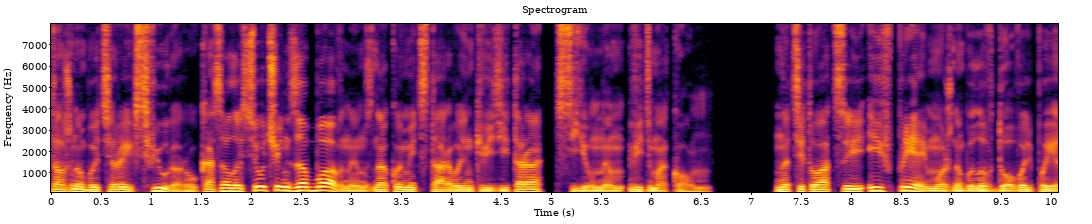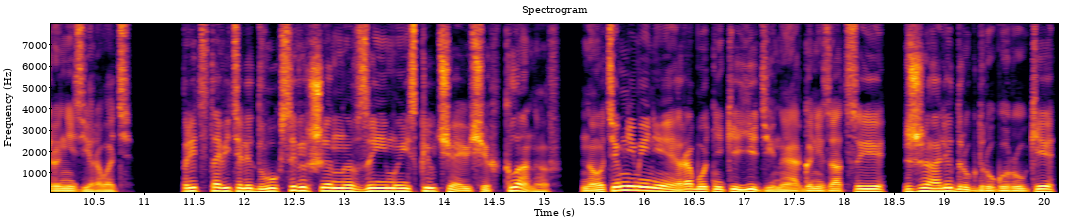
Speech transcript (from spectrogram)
Должно быть, рейхсфюреру казалось очень забавным знакомить старого инквизитора с юным ведьмаком. Над ситуацией и впрямь можно было вдоволь поиронизировать. Представители двух совершенно взаимоисключающих кланов, но тем не менее работники единой организации жали друг другу руки,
